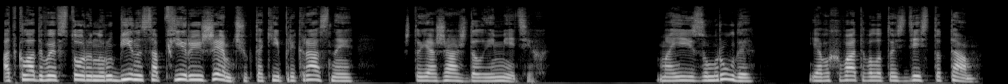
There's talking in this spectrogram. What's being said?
откладывая в сторону рубины, сапфиры и жемчуг, такие прекрасные, что я жаждала иметь их. Мои изумруды я выхватывала то здесь, то там —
